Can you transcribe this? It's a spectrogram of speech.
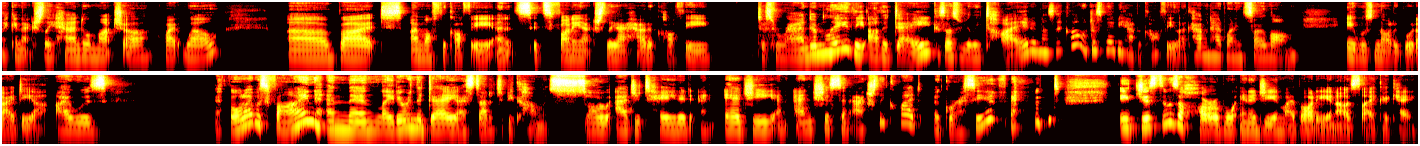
I can actually handle matcha quite well. Uh, but I'm off the coffee, and it's it's funny actually. I had a coffee just randomly the other day because I was really tired, and I was like, oh, just maybe have a coffee. Like I haven't had one in so long. It was not a good idea. I was I thought I was fine. And then later in the day, I started to become so agitated and edgy and anxious and actually quite aggressive. And it just there was a horrible energy in my body. And I was like, okay,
